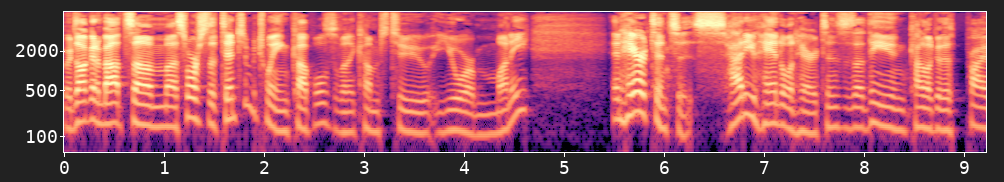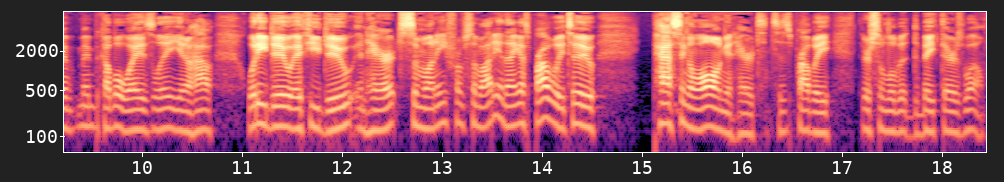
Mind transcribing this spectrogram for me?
We're talking about some uh, sources of tension between couples when it comes to your money. Inheritances. How do you handle inheritances? I think you can kind of look at this probably maybe a couple ways, Lee. You know, how what do you do if you do inherit some money from somebody? And I guess probably too, passing along inheritances. Probably there's some little bit debate there as well.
